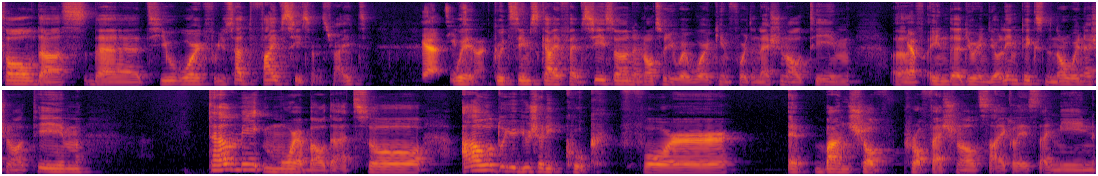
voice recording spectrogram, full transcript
told us that you worked for you said 5 seasons, right? Yeah, Team With Sky. Good Team Sky 5 season and also you were working for the national team uh, Yep. in the during the Olympics, the Norway national team. Tell me more about that. So how do you usually cook for a bunch of professional cyclists. I mean,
